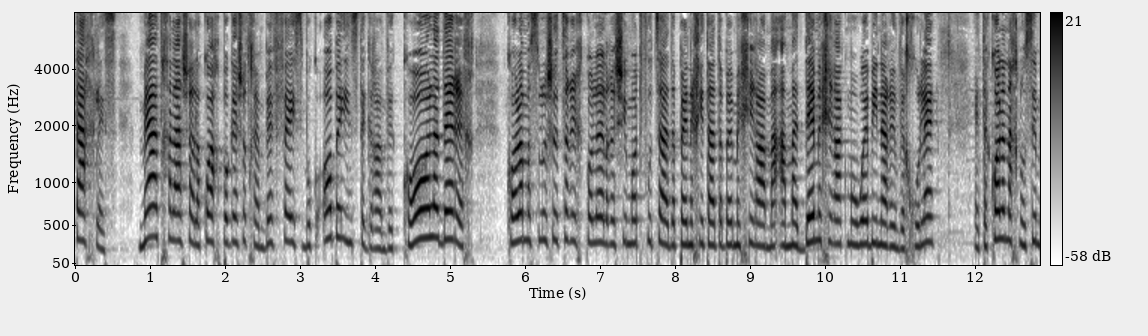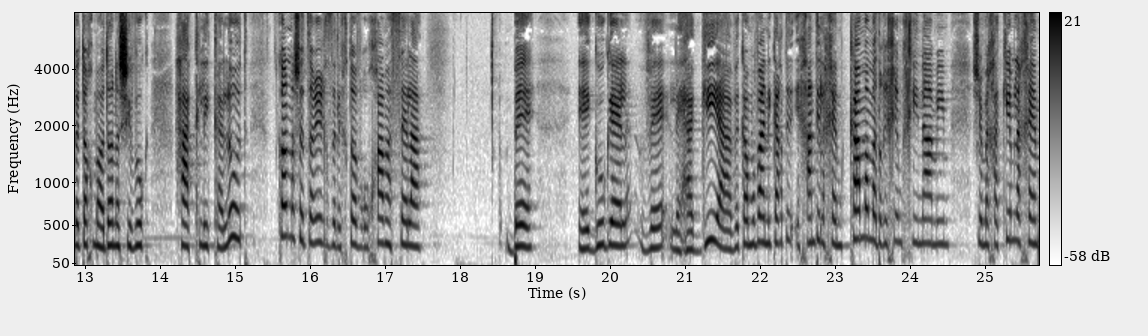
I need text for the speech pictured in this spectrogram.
תכלס, מההתחלה שהלקוח פוגש אתכם בפייסבוק או באינסטגרם, וכל הדרך, כל המסלול שצריך, כולל רשימות תפוצה, דפי נחיתה, דפי מכירה, מעמדי מכירה כמו וובינארים וכולי, את הכל אנחנו עושים בתוך מועדון השיווק הקליקלות. כל מה שצריך זה לכתוב רוחמה סלע בגוגל ולהגיע, וכמובן הכנתי לכם כמה מדריכים חינמים שמחכים לכם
